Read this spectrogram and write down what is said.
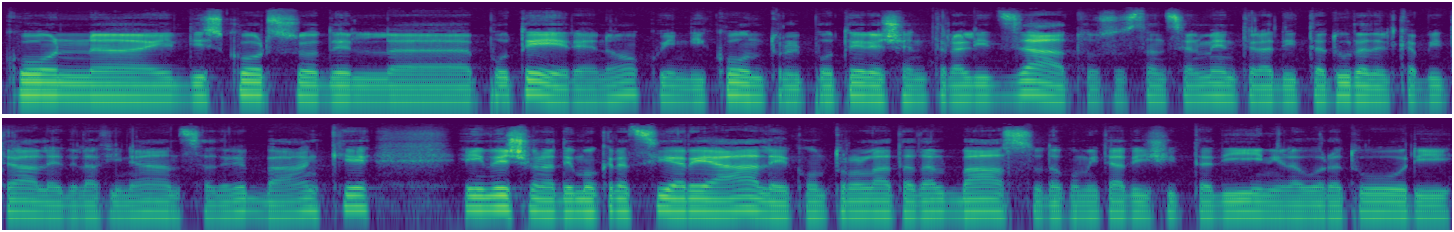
con eh, il discorso del eh, potere, no? quindi contro il potere centralizzato, sostanzialmente la dittatura del capitale, della finanza, delle banche, e invece una democrazia reale controllata dal basso, da comitati cittadini, lavoratori,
